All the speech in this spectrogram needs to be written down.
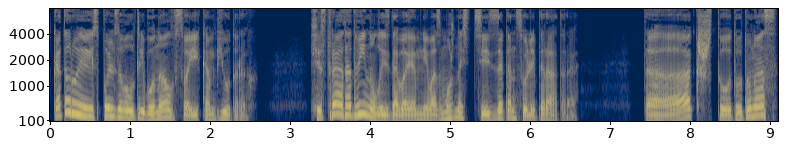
которую использовал трибунал в своих компьютерах. Сестра отодвинулась, давая мне возможность сесть за консоль оператора. «Так, что тут у нас?»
